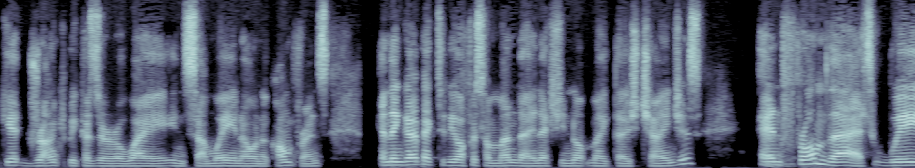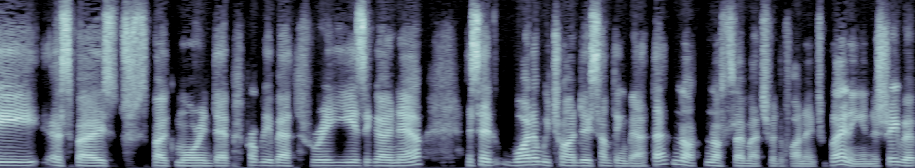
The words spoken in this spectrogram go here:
get drunk because they're away in somewhere, you know, on a conference, and then go back to the office on Monday and actually not make those changes. And from that, we, I suppose, spoke more in depth probably about three years ago now. I said, why don't we try and do something about that? Not, not so much for the financial planning industry, but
